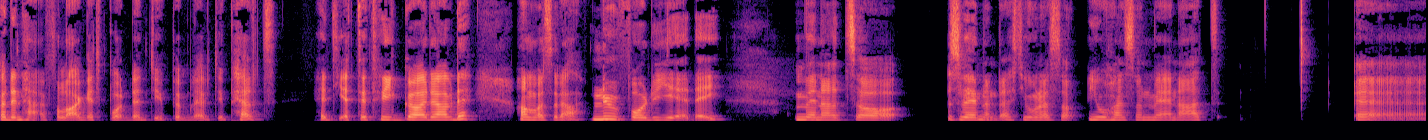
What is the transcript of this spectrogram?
Och den här förlaget podden typen blev typ helt, helt jättetriggad av det. Han var sådär, nu får du ge dig. Men alltså Sven-Anders Johansson menar att, eh,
